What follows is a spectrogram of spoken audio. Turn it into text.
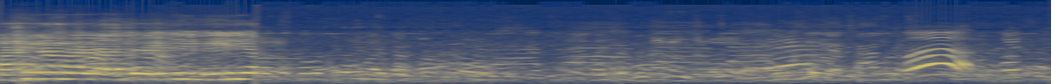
మహిళా మహిళలందరికీ మీడియా సైలెంట్ అమ్మా పదహారు లేకుండా పదిహేడు చెప్పాను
